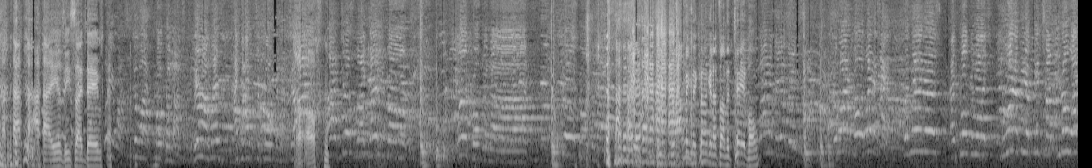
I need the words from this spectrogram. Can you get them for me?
Here's Eastside Dave. Here I went. I got the coconut. Uh-oh. Just like there you go. Well, coconut. He's dropping the coconuts on the table. Bananas and coconuts. You want to be a big shot? You know what?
